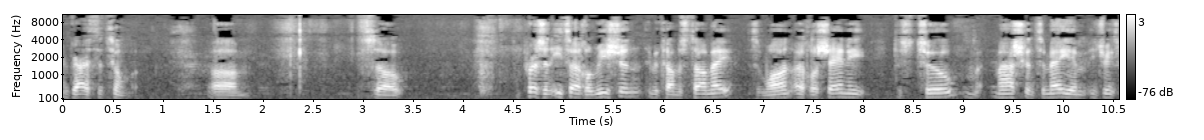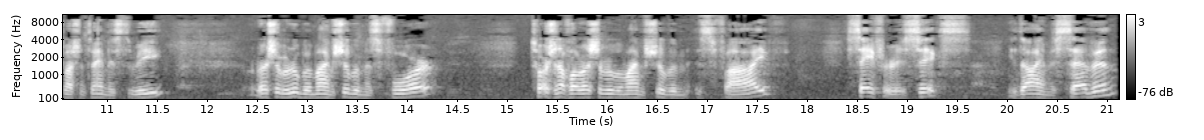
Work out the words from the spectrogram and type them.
in regards to Tumah. Um, so the person eats Eichel Rishon, it becomes Tomei, is one. Eichel Sheni is two. Mashkan Tameim, he drinks Mashkan Tameim is three. Rosh Baruba Maim Shubim is four. Torah Shanafla Rosh Maim Shubim is five. Sefer is six. Yadayim is seven.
